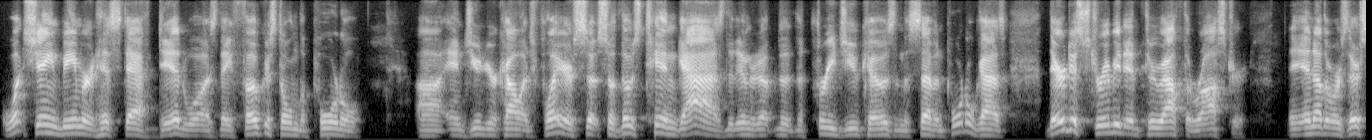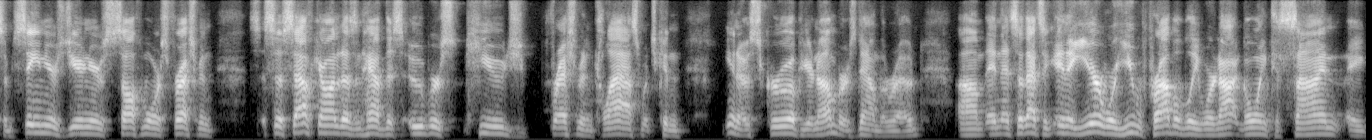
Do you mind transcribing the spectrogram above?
what Shane Beamer and his staff did was they focused on the portal uh, and junior college players. So, so those 10 guys that ended up the, the three JUCOs and the seven portal guys, they're distributed throughout the roster. In other words, there's some seniors, juniors, sophomores, freshmen. So South Carolina doesn't have this uber huge freshman class, which can, you know, screw up your numbers down the road. Um, and then, so that's in a year where you probably were not going to sign a,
